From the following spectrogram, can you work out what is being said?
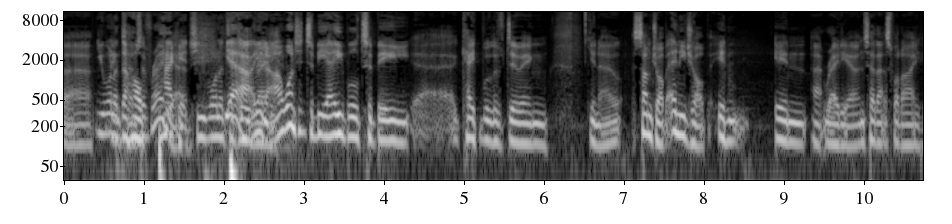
uh, You wanted the whole package. You wanted to yeah, you know. I wanted to be able to be uh, capable of doing, you know, some job, any job in in uh, radio, and so that's what I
